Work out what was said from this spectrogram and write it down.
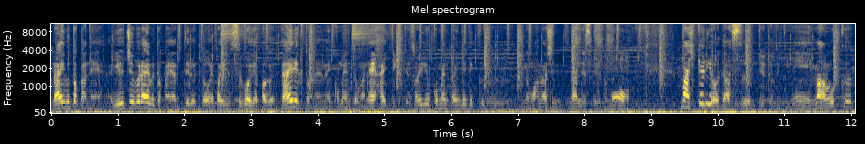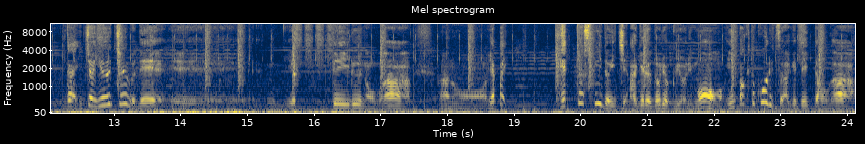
う、ライブとかね、YouTube ライブとかやってると、やっぱりすごい、やっぱダイレクトなね、コメントがね、入ってきて、そういうコメントに出てくるのも話なんですけれども、まあ、飛距離を出すって言った時に、まあ、僕が一応 YouTube で、えー、言っているのは、あのやっぱりヘッドスピード1上げる努力よりもインパクト効率を上げていった方が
